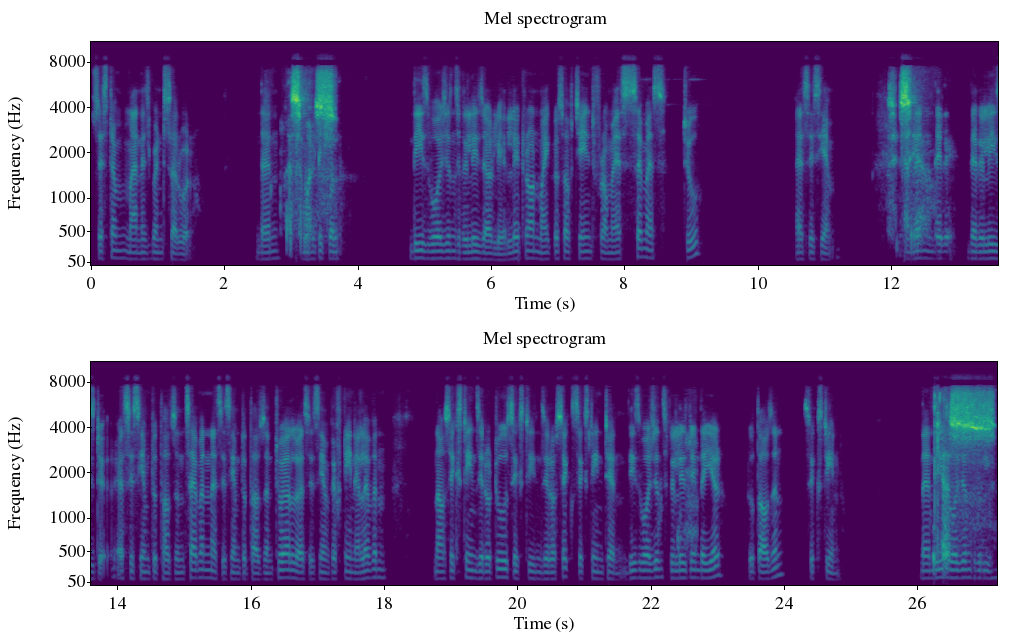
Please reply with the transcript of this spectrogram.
system management server. Then SMS. multiple these versions released earlier. Later on microsoft changed from sms to sccm and then they, they released sccm 2007 sccm 2012 sccm 1511 now 1602 1606 1610 these versions released in the year 2016 then these yes. versions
